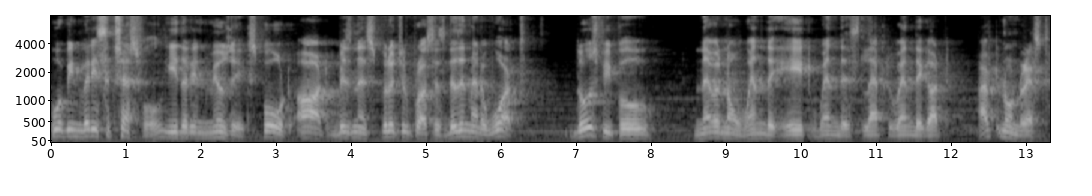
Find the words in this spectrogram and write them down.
who have been very successful, either in music, sport, art, business, spiritual process, doesn't matter what, those people never know when they ate, when they slept, when they got afternoon rest.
